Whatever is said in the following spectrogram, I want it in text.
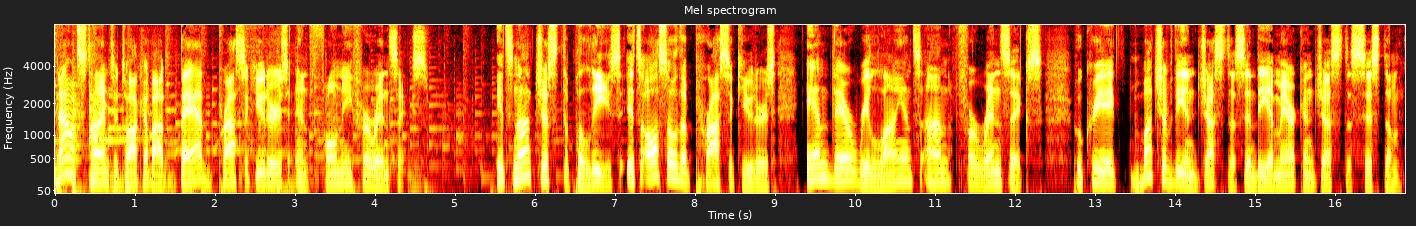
Now it's time to talk about bad prosecutors and phony forensics. It's not just the police, it's also the prosecutors and their reliance on forensics, who create much of the injustice in the American justice system.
